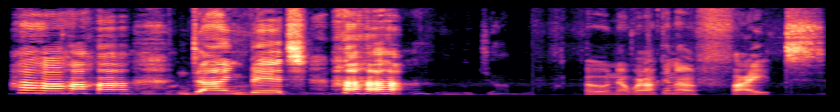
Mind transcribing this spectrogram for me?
ha ha ha ha, dying bitch, ha ha ha. Oh no, we're not gonna fight.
